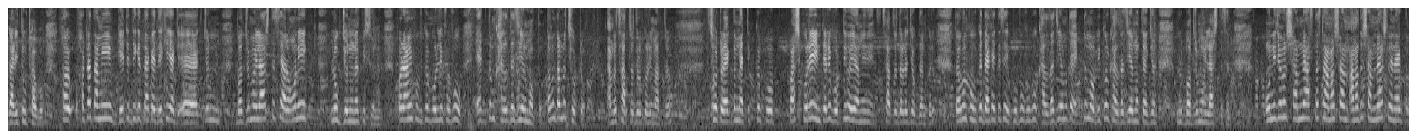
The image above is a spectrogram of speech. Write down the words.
গাড়িতে উঠাবো। হঠাৎ আমি গেটের দিকে তাকায় দেখি এক- একজন ভদ্রমহিলা আসতেছে আর অনেক লোকজন ওনার পিছনে। পরে আমি ফুফুকে বললি ফুফু, একদম খালেদা জিয়ার মতো। তখন তো আমরা ছোট, আমরা ছাত্রদল করি মাত্র। ছোট, একদম ম্যাট্রিক পাস করে ইন্টারে ভর্তি হয়ে আমি ছাত্রদলে যোগদান করি। তখন ফুফুকে দেখাইতেছে, ফুফু ফুফু খালদা জিয়ার মতো, একদম অবিকল খালদা জিয়ার মতো একজন ভদ্রমহিলা আসতেছেন। উনি যখন সামনে আস্তে আস্তে আমার আমাদের সামনে আসলেন একদম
